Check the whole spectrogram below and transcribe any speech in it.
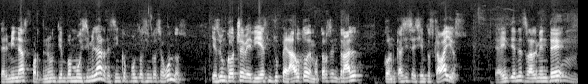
terminas por tener un tiempo muy similar, de 5.5 segundos. Y es un coche B10, un superauto de motor central con casi 600 caballos. Y ahí entiendes realmente mm.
